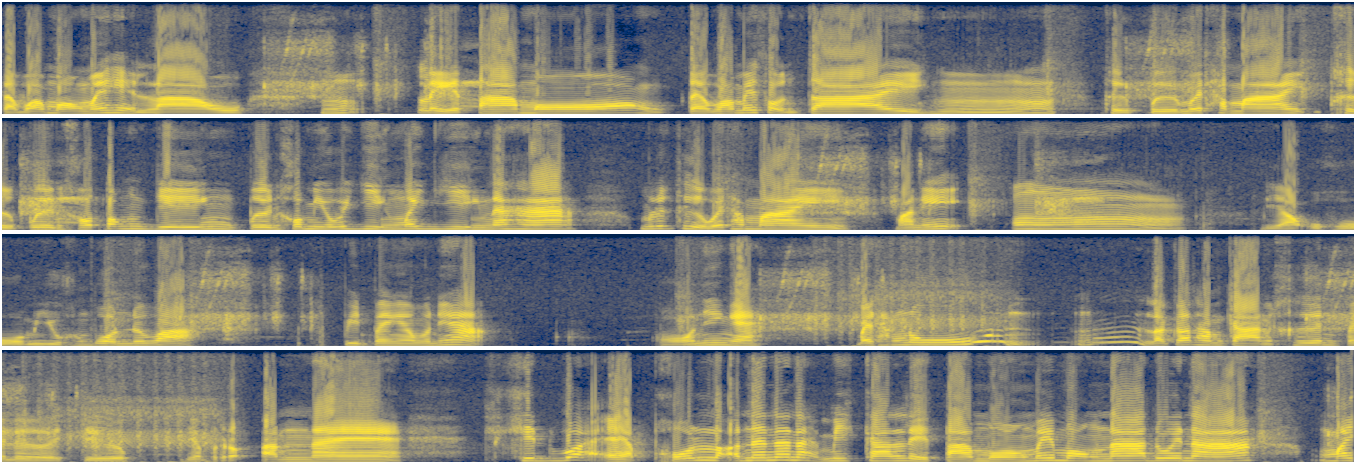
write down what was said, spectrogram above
แต่ว่ามองไม่เห็นเราเหลตามอง แต่ว่าไม่สนใจหืมถือปืนไว้ทำไม ถือปืนเขาต้องยิง ปืนเขามีไว้ยิงไม่ยิงนะฮะไม่รู้ถือไว้ทำไม มานี่อืม เดี๋ยวโอ้โหมีอยู่ข้างบนด้วยว่ะปีนไปไงวะเนี่ยอ๋อนี่ไง ไปทางนู้นแล้วก็ทำการขึ้นไปเลยจึ๊บเรียบร้อยอันแน่คิดว่าแอบพ้นเหรอนั่นน่ะมีการเหลตามองไม่มองหน้าด้วยนะ ไม่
